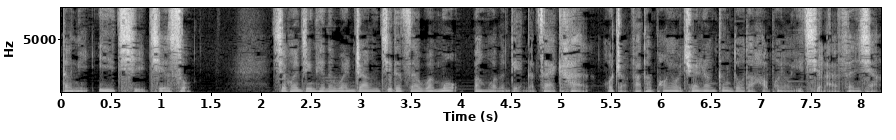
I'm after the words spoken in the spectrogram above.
等你一起解锁。喜欢今天的文章，记得在文末帮我们点个再看或转发到朋友圈，让更多的好朋友一起来分享。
